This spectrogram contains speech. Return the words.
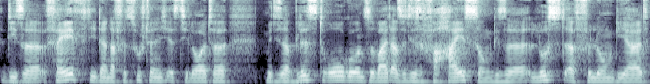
diese Faith, die dann dafür zuständig ist, die Leute mit dieser Bliss-Droge und so weiter, also diese Verheißung, diese Lusterfüllung, die halt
